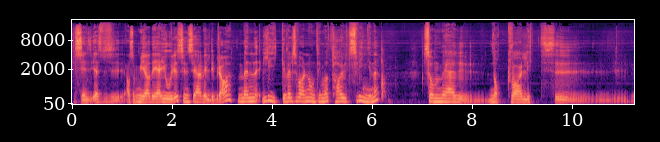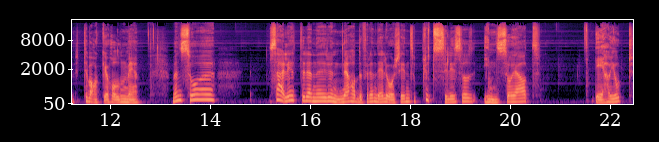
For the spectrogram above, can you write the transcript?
synes, jeg, altså Mye av det jeg gjorde, syns jeg er veldig bra, men likevel så var det noen ting med å ta ut svingene som jeg nok var litt uh, tilbakeholden med. Men så Særlig etter denne runden jeg hadde for en del år siden, så plutselig så innså jeg at det jeg har gjort,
